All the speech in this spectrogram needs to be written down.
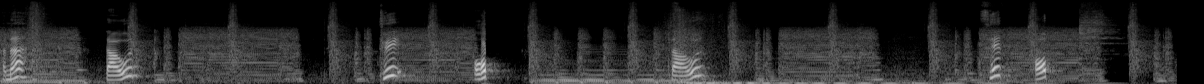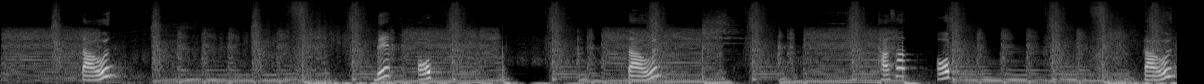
하나 다운 둘업 다운 셋 업 다운 넷 업. 다운. 다섯 업. 다운.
